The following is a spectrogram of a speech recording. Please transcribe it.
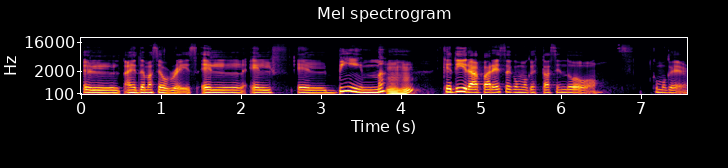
el, hay demasiado rays, el, el, el beam que tira parece como que está siendo como que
